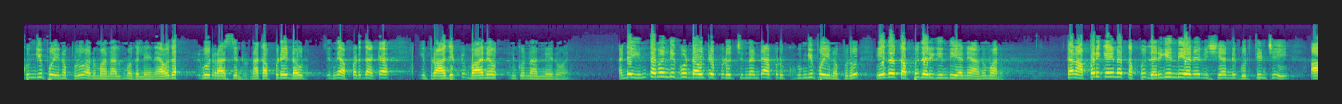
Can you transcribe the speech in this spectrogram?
కుంగిపోయినప్పుడు అనుమానాలు మొదలైనాయి. అవధానం కూడా రాసిండ్రు. నాకు అప్పుడే డౌట్ వచ్చింది. అప్పటిదాకా ఈ ప్రాజెక్టు బాగానే అనుకున్నాను నేను అని. అంటే ఇంతమందికి కూడా డౌట్ ఎప్పుడు వచ్చిందంటే అప్పుడు కుంగిపోయినప్పుడు ఏదో తప్పు జరిగింది అనే అనుమానం. కానీ అప్పటికైనా తప్పు జరిగింది అనే విషయాన్ని గుర్తించి ఆ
